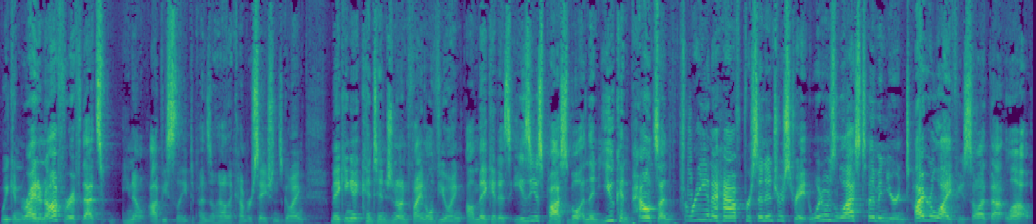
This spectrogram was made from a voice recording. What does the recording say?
We can write an offer if that's, you know, obviously depends on how the conversation's going. Making it contingent on final viewing. I'll make it as easy as possible, and then you can pounce on 3.5% interest rate. When was the last time in your entire life you saw it that low?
